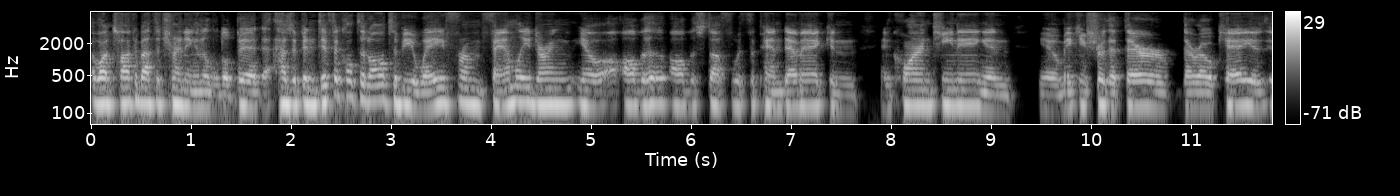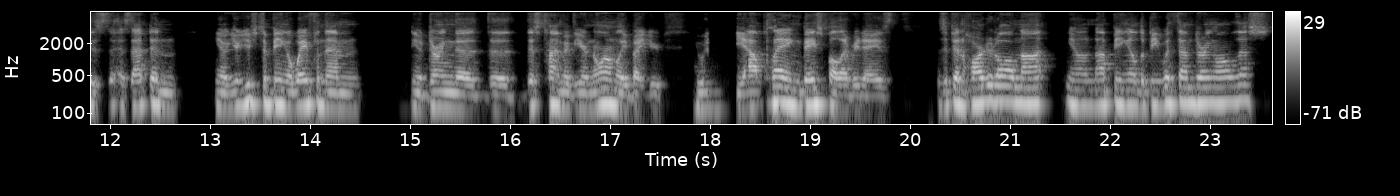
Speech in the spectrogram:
I want to talk about the training in a little bit. Has it been difficult at all to be away from family during you know all the all the stuff with the pandemic and and quarantining and you know making sure that they're they're okay? Is, is has that been you know you're used to being away from them you know during the the this time of year normally, but you you would be out playing baseball every day. Is, has it been hard at all not you know not being able to be with them during all of this?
